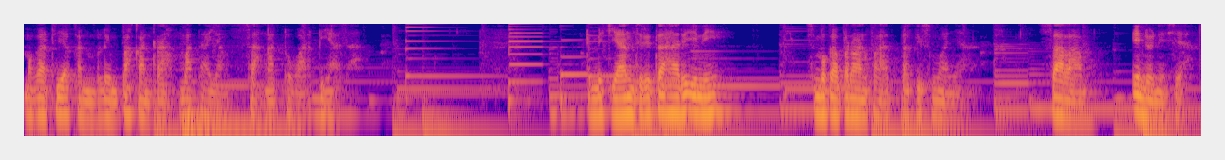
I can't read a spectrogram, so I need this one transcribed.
maka dia akan melimpahkan rahmatnya yang sangat luar biasa. Demikian cerita hari ini. Semoga bermanfaat bagi semuanya. Salam Indonesia.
